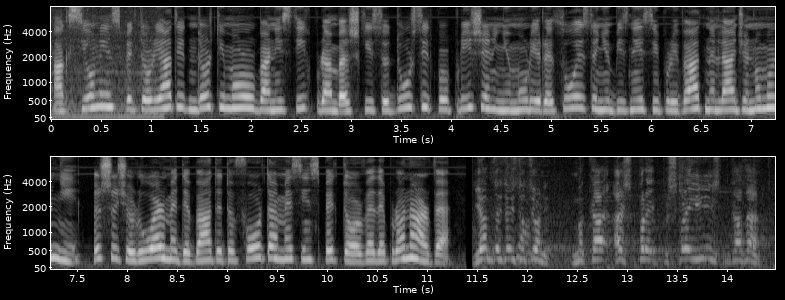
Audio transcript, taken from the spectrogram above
Aksioni i Inspektoriatit Ndërtimor Urbanistik pranë Bashkisë së Durrësit për prishjen e një muri rrethues të një biznesi privat në lagjen numër një, është shoqëruar me debate të forta mes inspektorëve dhe pronarëve. Jam drejtor institucioni, më ka, është prej, shprehje e tij më ka thënë,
